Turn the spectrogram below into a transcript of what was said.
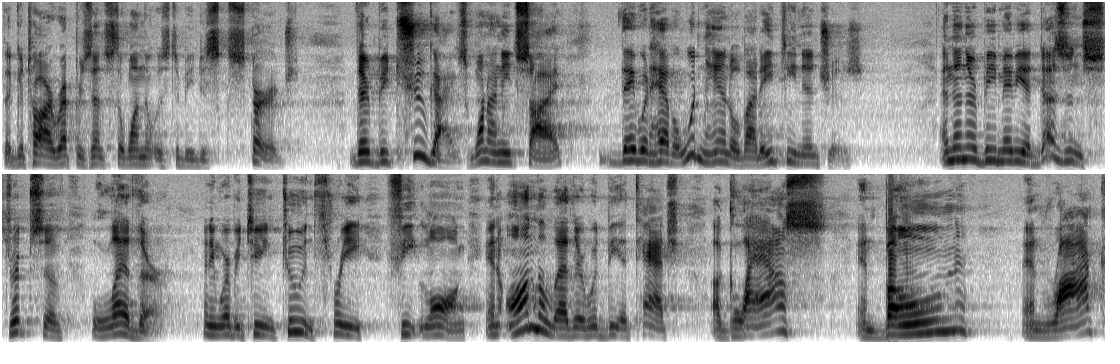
the guitar represents the one that was to be scourged. There'd be two guys, one on each side. They would have a wooden handle about 18 inches. And then there'd be maybe a dozen strips of leather, anywhere between two and three feet long. And on the leather would be attached a glass and bone and rock.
